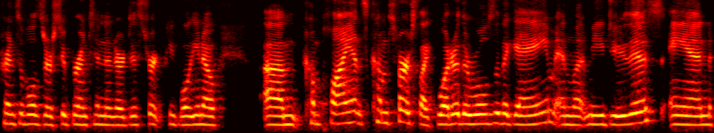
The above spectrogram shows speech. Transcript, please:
principals or superintendent or district people you know um, compliance comes first. Like what are the rules of the game? And let me do this. And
